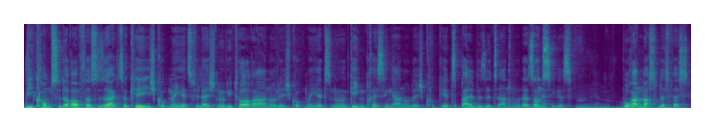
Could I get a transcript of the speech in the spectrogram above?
Wie kommst du darauf, dass du sagst, okay, ich gucke mir jetzt vielleicht nur die Tore an oder ich gucke mir jetzt nur Gegenpressing an oder ich gucke jetzt Ballbesitz an oder sonstiges? Woran machst du das fest?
